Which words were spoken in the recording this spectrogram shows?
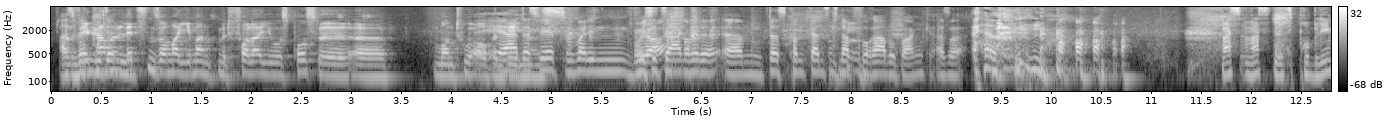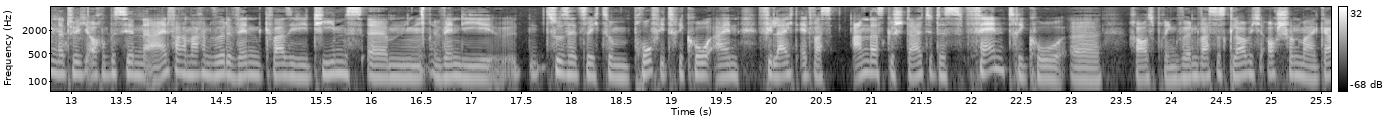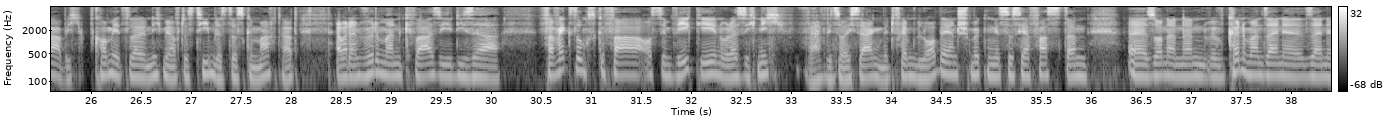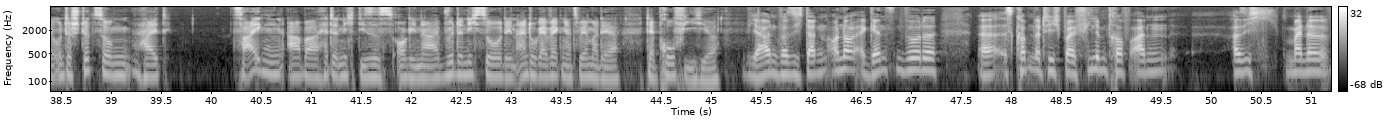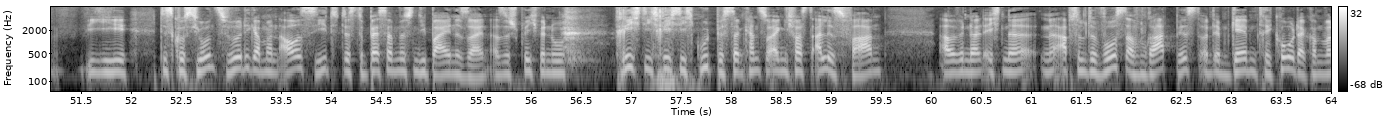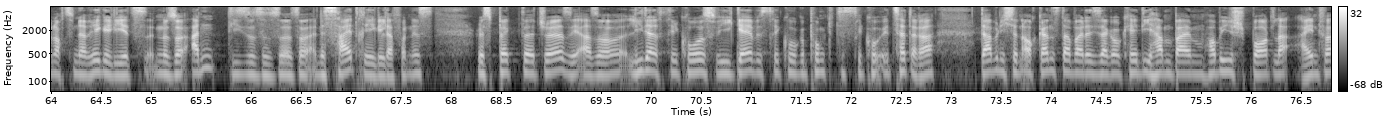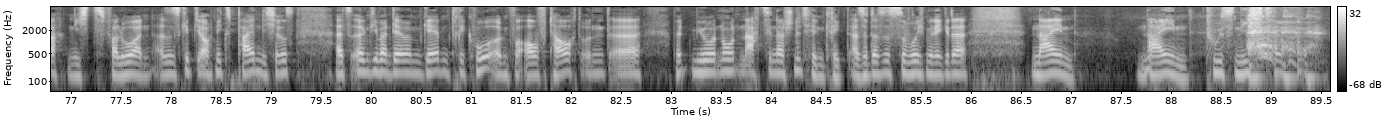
Also, also wenn kam im letzten Sommer jemand mit voller US Postal äh, Montur auch Ja, das wäre jetzt bei den, wo ja. ich jetzt sagen würde, ähm, das kommt ganz knapp vor Rabobank. Also Was, was das Problem natürlich auch ein bisschen einfacher machen würde, wenn quasi die Teams, ähm, wenn die zusätzlich zum Profi-Trikot ein vielleicht etwas anders gestaltetes Fan-Trikot äh, rausbringen würden, was es glaube ich auch schon mal gab. Ich komme jetzt leider nicht mehr auf das Team, das das gemacht hat, aber dann würde man quasi dieser Verwechslungsgefahr aus dem Weg gehen oder sich nicht, wie soll ich sagen, mit fremden Lorbeeren schmücken ist es ja fast dann, äh, sondern dann könnte man seine seine Unterstützung halt zeigen, aber hätte nicht dieses Original, würde nicht so den Eindruck erwecken, als wäre man der, der Profi hier. Ja, und was ich dann auch noch ergänzen würde, äh, es kommt natürlich bei vielem drauf an, also ich meine, wie diskussionswürdiger man aussieht, desto besser müssen die Beine sein. Also sprich, wenn du richtig, richtig gut bist, dann kannst du eigentlich fast alles fahren. Aber wenn du halt echt eine, eine absolute Wurst auf dem Rad bist und im gelben Trikot, da kommen wir noch zu einer Regel, die jetzt nur so an, die so, so, so eine Side-Regel davon ist, Respect the Jersey, also Leader-Trikots wie gelbes Trikot, gepunktetes Trikot etc. Da bin ich dann auch ganz dabei, dass ich sage, okay, die haben beim Hobbysportler einfach nichts verloren. Also es gibt ja auch nichts Peinlicheres, als irgendjemand, der mit einem gelben Trikot irgendwo auftaucht und äh, mit Noten 18er Schnitt hinkriegt. Also das ist so, wo ich mir denke, da, nein, nein, tu es nicht.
